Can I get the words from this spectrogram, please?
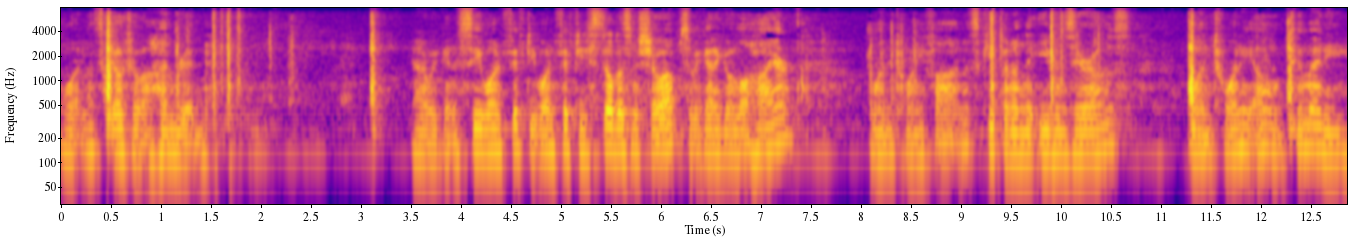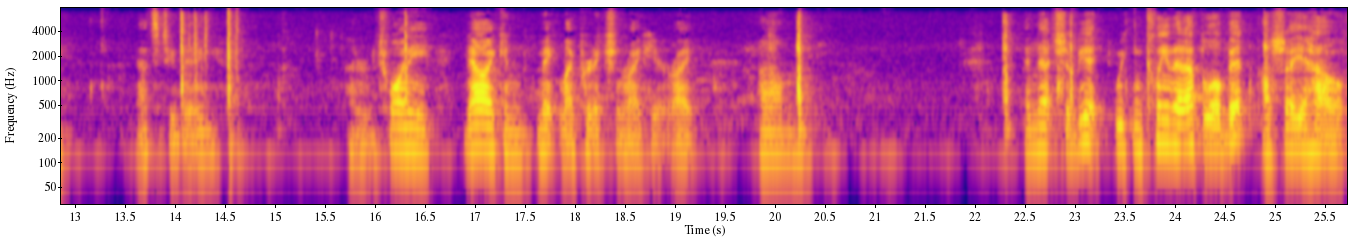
what, let's go to 100. Now we're we going to see 150? 150 still doesn't show up, so we got to go a little higher. 125. Let's keep it on the even zeros. 120. Oh, too many. That's too big. 120. Now I can make my prediction right here, right? Um, and that should be it. We can clean that up a little bit. I'll show you how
